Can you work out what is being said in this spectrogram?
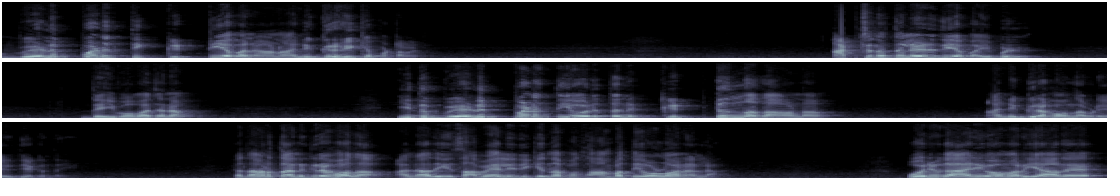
വെളിപ്പെടുത്തി കിട്ടിയവനാണ് അനുഗ്രഹിക്കപ്പെട്ടവൻ. അക്ഷരത്തിൽ എഴുതിയ ബൈബിൾ ദൈവവചനം ഇത് വെളിപ്പെടുത്തിയ ഒരുത്തന് കിട്ടുന്നതാണ് അനുഗ്രഹം എന്ന് അവിടെ എഴുതിയേക്കുന്നത്. യഥാർത്ഥ അനുഗ്രഹം അതാ. അല്ലാതെ ഈ സഭയിലിരിക്കുന്ന സാമ്പത്തികം ഉള്ളവനല്ല. ഒരു കാര്യവും അറിയാതെ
